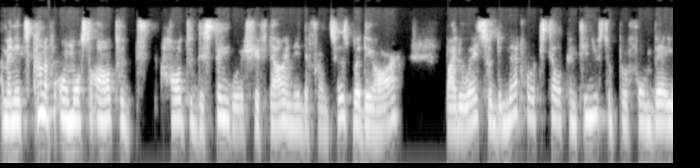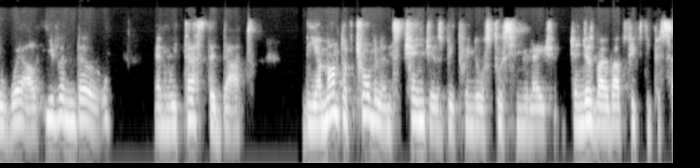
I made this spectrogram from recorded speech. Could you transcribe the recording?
I mean, it's kind of almost hard to hard to distinguish if there are any differences, but they are, by the way. So the network still continues to perform very well, even though, and we tested that, the amount of turbulence changes between those two simulations, changes by about 50%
